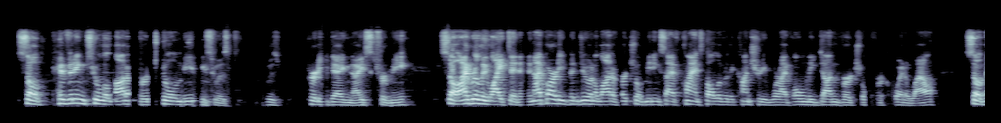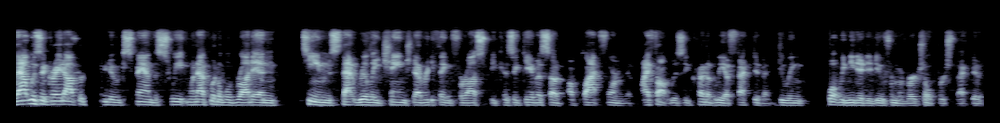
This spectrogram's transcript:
So pivoting to a lot of virtual meetings was was pretty dang nice for me. So I really liked it, and I've already been doing a lot of virtual meetings. I have clients all over the country where I've only done virtual for quite a while. So that was a great opportunity to expand the suite. When Equitable brought in teams, that really changed everything for us because it gave us a, a platform that I thought was incredibly effective at doing what we needed to do from a virtual perspective.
